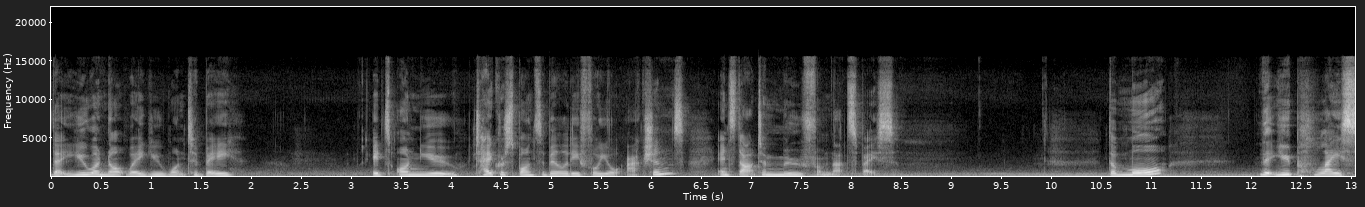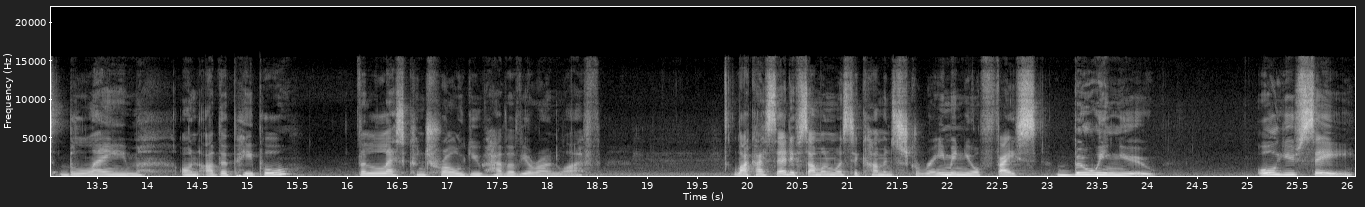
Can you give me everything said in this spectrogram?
that you are not where you want to be. It's on you. Take responsibility for your actions and start to move from that space. The more that you place blame on other people, the less control you have of your own life. Like I said, if someone was to come and scream in your face, booing you, all you see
